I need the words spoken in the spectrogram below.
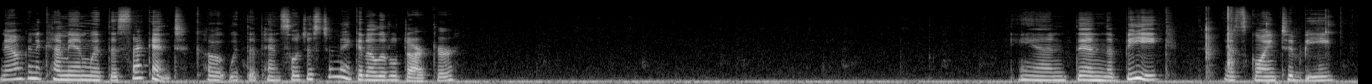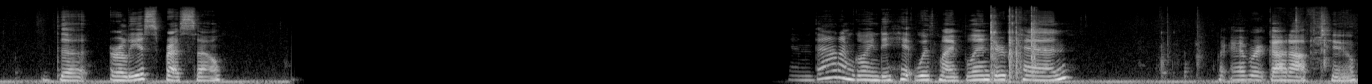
Now I'm going to come in with the second coat with the pencil just to make it a little darker. And then the beak is going to be the early espresso. And that I'm going to hit with my blender pen, wherever it got off to,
